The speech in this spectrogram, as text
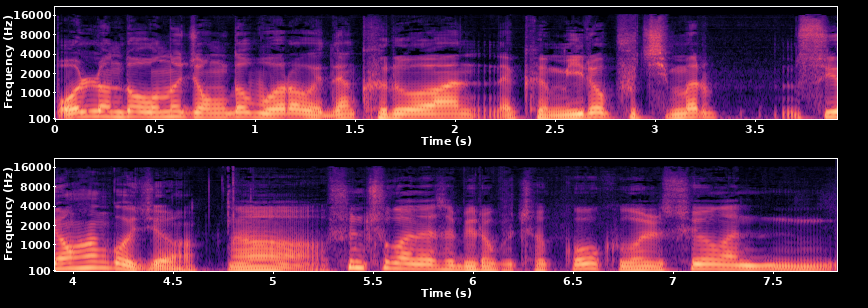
언론도 어느 정도 뭐라고 해야 되나 그러한 그 밀어붙임을 수용한 거죠. 어, 순추관에서 밀어붙였고 그걸 수용한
